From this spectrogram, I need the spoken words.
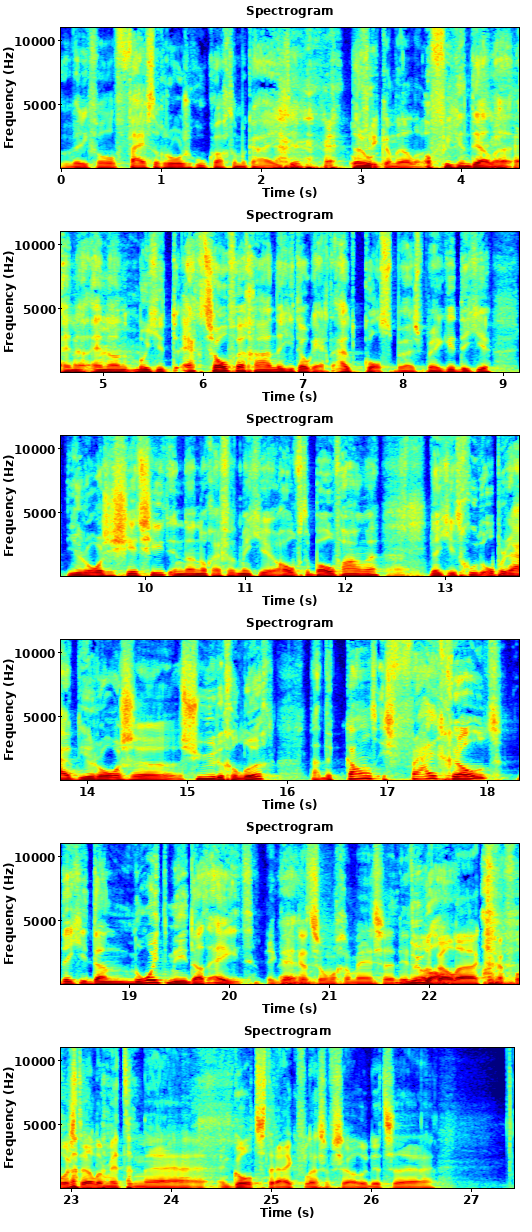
weet ik veel, 50 roze koeken achter elkaar eten. Of frikandellen. of frikandellen. en, dan- en dan moet je het echt zo ver gaan dat je het ook echt uitkost, bij wijze van spreken. Dat je die roze shit ziet en dan nog even met je hoofd erboven hangen. Dat je het goed opruikt, die roze, zurige lucht. Nou, de kans is vrij groot dat je dan nooit meer dat eet. Ik denk dat sommige mensen dit ook al. wel eh, kunnen voorstellen met een, eh een goldstrijkfles of zo. Dat ze,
